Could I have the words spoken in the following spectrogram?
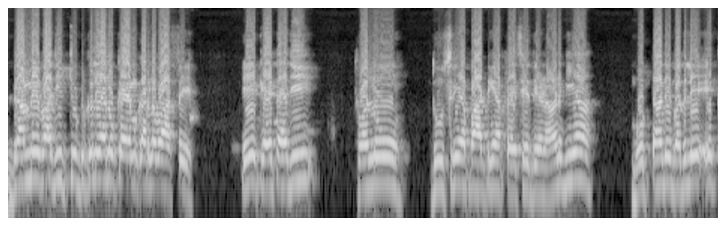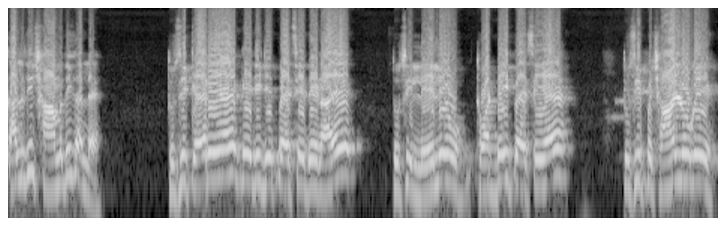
ਡਰਾਮੇਬਾਜ਼ੀ ਚੁਟਕਲਿਆਂ ਨੂੰ ਕਾਇਮ ਕਰਨ ਵਾਸਤੇ ਇਹ ਕਹਤਾ ਜੀ, ਤੁਹਾਨੂੰ ਦੂਸਰੀਆਂ ਪਾਰਟੀਆਂ ਪੈਸੇ ਦੇਣ ਆਣਗੀਆਂ ਵੋਟਾਂ ਦੇ ਬਦਲੇ ਇਹ ਕੱਲ ਦੀ ਸ਼ਾਮ ਦੀ ਗੱਲ ਹੈ। ਤੁਸੀਂ ਕਹਿ ਰਹੇ ਹੈ ਕਿ ਜੀ ਜੇ ਪੈਸੇ ਦੇਣ ਆਏ, ਤੁਸੀਂ ਲੈ ਲਿਓ, ਤੁਹਾਡੇ ਹੀ ਪੈਸੇ ਹੈ। ਤੁਸੀਂ ਪਛਾਣ ਲੋਗੇ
